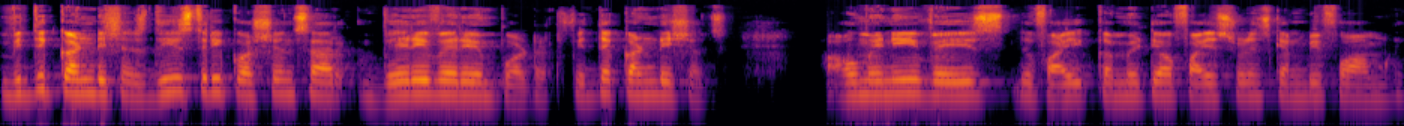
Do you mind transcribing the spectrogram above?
With the conditions these three questions are very very important. With the conditions how many ways the five committee of five students can be formed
